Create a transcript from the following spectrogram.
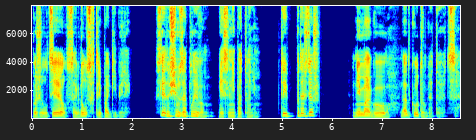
пожелтел, согнулся в три погибели. Следующим заплывом, если не потонем. Ты подождешь? Не могу, надо к утру готовиться.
